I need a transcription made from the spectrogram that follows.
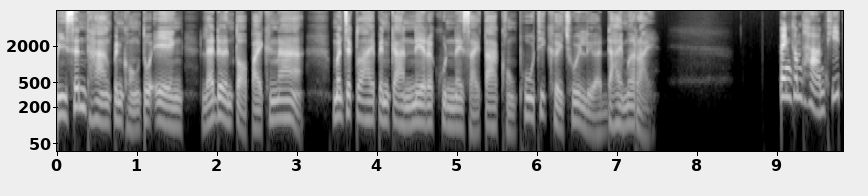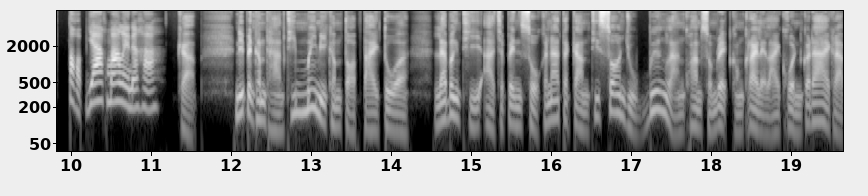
มีเส้นทางเป็นของตัวเอง และเดินต่อไปข้างหน้า มันจะกลายเป็นการเนรคุณในสายตาของผู้ที่เคยช่วยเหลือได้เมื่อไหร่ เป็นคำถามที่ตอบยากมากเลยนะคะ ครับ นี่เป็นคำถามที่ไม่มีคำตอบตายตัว และบางทีอาจจะเป็นโศกนาฏกรรมที่ซ่อนอยู่เบื้องหลังความสำเร็จของใครหลาย ๆ คนก็ได้ครับ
